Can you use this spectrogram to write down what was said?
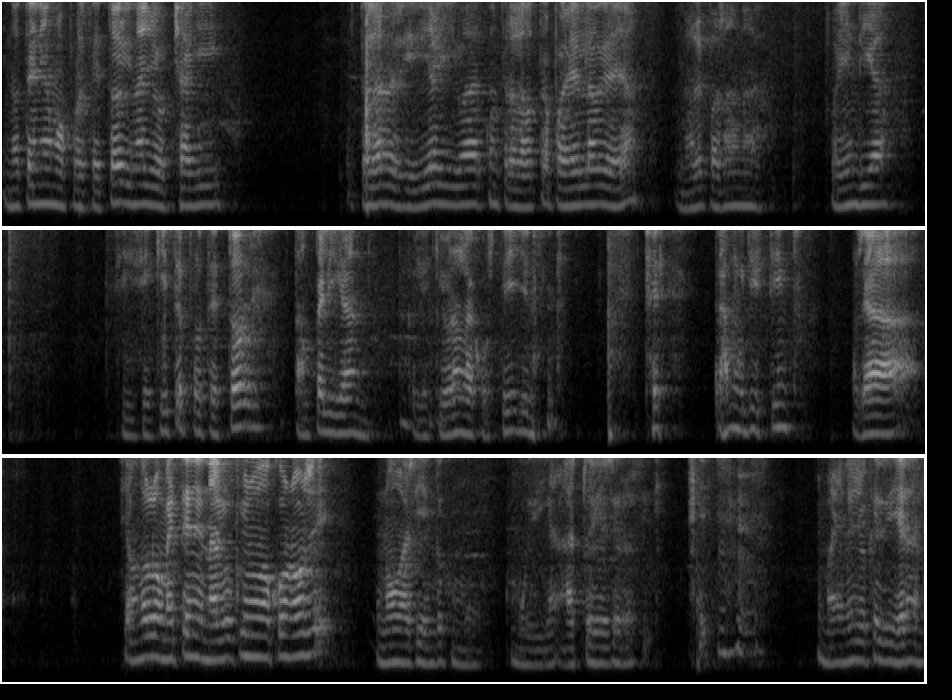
Y no teníamos protector y una Yorkshire usted la recibía y iba a dar contra la otra pared del lado de allá y no le pasaba nada. Hoy en día, si se quita el protector, están peligrando, que le quiebran la costilla. Entonces, era muy distinto. O sea, si a uno lo meten en algo que uno no conoce, uno va haciendo como, como digan, ah, esto debe ser así. Sí. Imagino yo que si dijeran,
